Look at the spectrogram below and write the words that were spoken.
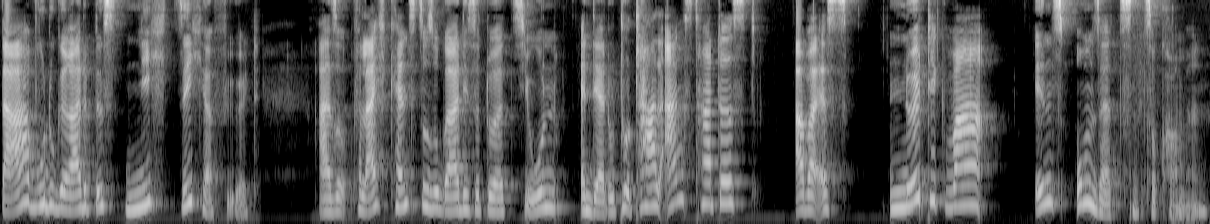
da, wo du gerade bist, nicht sicher fühlt. Also vielleicht kennst du sogar die Situation, in der du total Angst hattest, aber es nötig war, ins Umsetzen zu kommen.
